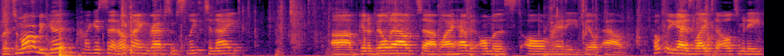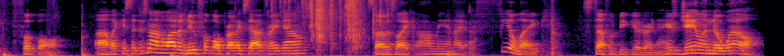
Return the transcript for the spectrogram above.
but tomorrow will be good. Like I said, hopefully I can grab some sleep tonight. I'm um, gonna build out. Uh, well, I have it almost already built out. Hopefully, you guys like the Ultimate 8 football. Uh, like I said, there's not a lot of new football products out right now, so I was like, oh man, I, I feel like stuff would be good right now. Here's Jaylen Nowell.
